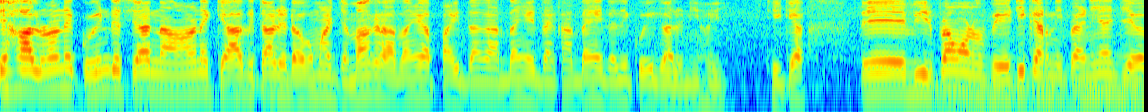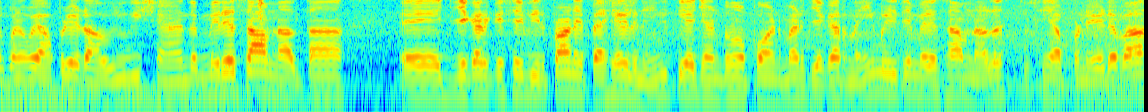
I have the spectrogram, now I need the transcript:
ਤੇ ਹਾਲ ਉਹਨਾਂ ਨੇ ਕੋਈ ਨਹੀਂ ਦੱਸਿਆ, ਨਾ ਉਹਨਾਂ ਨੇ ਕਿਹਾ ਕਿ ਤੁਹਾਡੇ ਡਾਕੂਮੈਂਟ ਜਮ੍ਹਾਂ ਕਰਾ ਦਾਂਗੇ, ਆਪਾਂ ਇਦਾਂ ਕਰ ਦਾਂਗੇ ਇਦਾਂ ਕਰ ਦਾਂਗੇ ਇਦਾਂ ਦੀ ਕੋਈ ਗੱਲ ਨਹੀਂ ਹੋਈ, ਠੀਕ ਆ? ਤੇ ਵੀਰ ਭਰਾਵਾਂ ਨੂੰ ਵੇਟ ਹੀ ਕਰਨੀ ਪੈਣੀ ਆ, ਜੇ ਕੋਈ ਨਾ ਕੋਈ ਅਪਡੇਟ ਆਊਗੀ ਸ਼ਾਇਦ। ਮੇਰੇ ਹਿਸਾਬ ਨਾਲ ਤਾਂ ਜੇਕਰ ਕਿਸੇ ਵੀਰ ਭਰਾ ਨੇ ਪੈਸੇ ਹਲੇ ਨਹੀਂ ਦਿੱਤੇ ਏਜੰਟ ਨੂੰ ਅਪਾਇੰਟਮੈਂਟ ਜੇਕਰ ਨਹੀਂ ਮਿਲੀ, ਤੇ ਮੇਰੇ ਹਿਸਾਬ ਨਾਲ ਤੁਸੀਂ ਆਪਣੇ ਜਿਹੜਾ ਵਾ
